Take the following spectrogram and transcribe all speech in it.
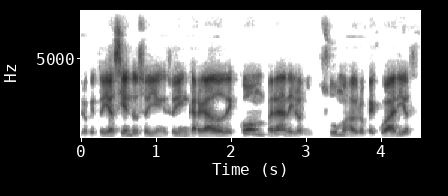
lo que estoy haciendo, soy, soy encargado de compra de los insumos agropecuarios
